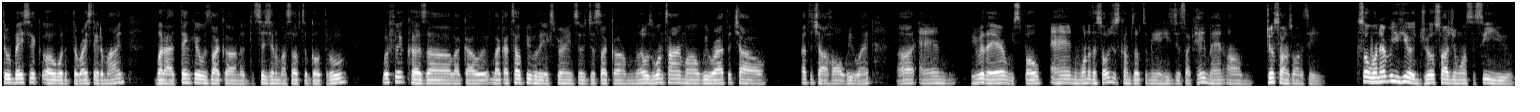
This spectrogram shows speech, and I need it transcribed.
through basic or with the right state of mind, but I think it was like on a decision of myself to go through with it because uh like I would like I tell people the experience was just like um there was one time uh we were at the chow at the chow hall. We went, uh, and we were there. We spoke, and one of the soldiers comes up to me, and he's just like, "Hey, man, um, drill sergeants want to see you." So whenever you hear a drill sergeant wants to see you,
